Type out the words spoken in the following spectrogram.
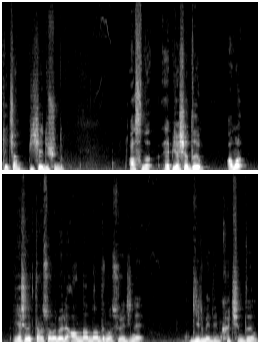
Geçen bir şey düşündüm. Aslında hep yaşadığım ama yaşadıktan sonra böyle anlamlandırma sürecine girmediğim, kaçındığım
